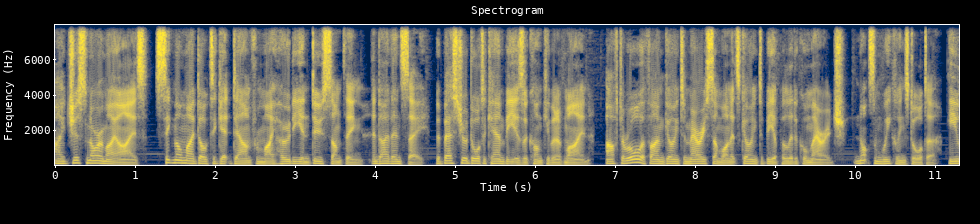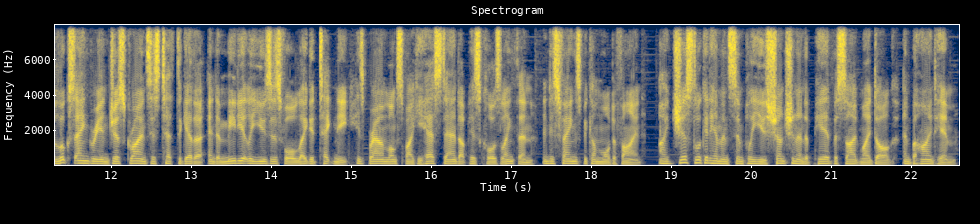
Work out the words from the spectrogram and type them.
I just narrow my eyes, signal my dog to get down from my hoodie and do something, and I then say, the best your daughter can be is a concubine of mine. After all if I'm going to marry someone it's going to be a political marriage, not some weakling's daughter. He looks angry and just grinds his teeth together and immediately uses four-legged technique. His brown long spiky hair stand up his claws lengthen, and his fangs become more defined. I just look at him and simply use Shunshin and appear beside my dog, and behind him,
